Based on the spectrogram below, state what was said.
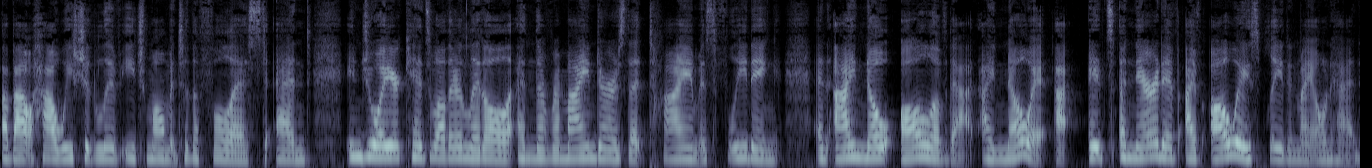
about how we should live each moment to the fullest and enjoy your kids while they're little, and the reminders that time is fleeting. And I know all of that. I know it. It's a narrative I've always played in my own head.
